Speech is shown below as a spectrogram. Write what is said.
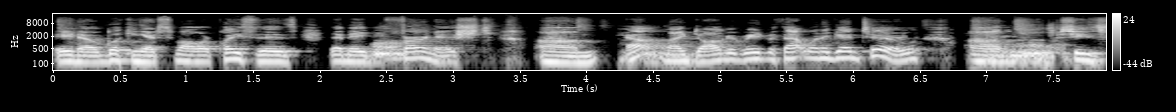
you know, looking at smaller places that may be furnished. Um, yeah, my dog agreed with that one again, too. Um, she's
